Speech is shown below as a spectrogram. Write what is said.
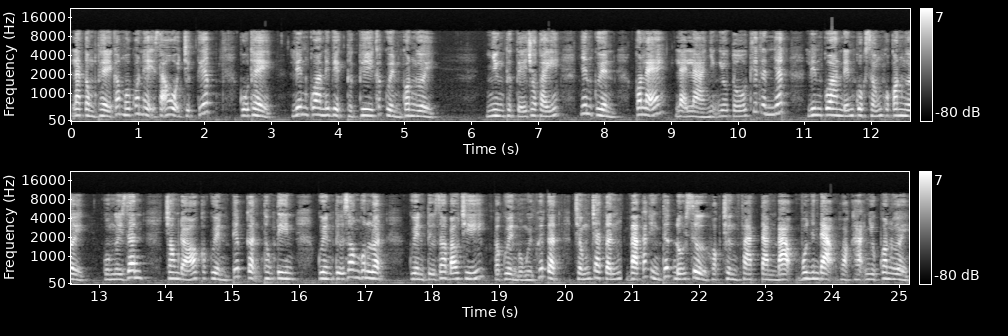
là tổng thể các mối quan hệ xã hội trực tiếp, cụ thể liên quan đến việc thực thi các quyền con người. Nhưng thực tế cho thấy, nhân quyền có lẽ lại là những yếu tố thiết thân nhất liên quan đến cuộc sống của con người, của người dân, trong đó có quyền tiếp cận thông tin, quyền tự do ngôn luận, quyền tự do báo chí và quyền của người khuyết tật, chống tra tấn và các hình thức đối xử hoặc trừng phạt tàn bạo, vô nhân đạo hoặc hạ nhục con người.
